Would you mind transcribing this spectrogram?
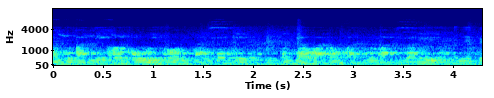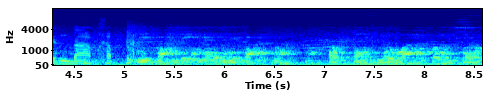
ปัจจุบันนี้ก็ปู่นิคมสายเจ้าจิตท่านเจ้าวาดองค์ปัจจุบันก็ได้อันนี้เป็นดาบครับ มีการเร่งเรื่องในการตกแต่งหรือว่าเพิ่มเติม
